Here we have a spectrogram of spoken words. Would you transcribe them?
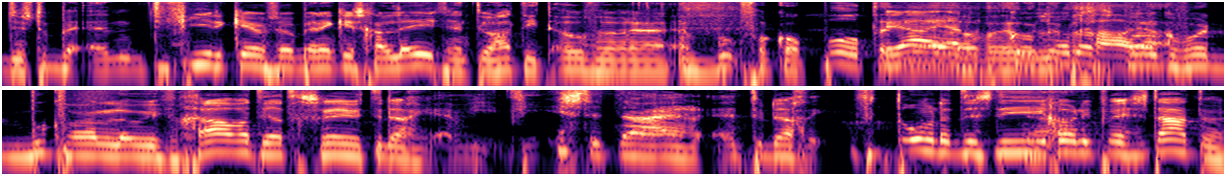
dus toen, ben- de vierde keer of zo ben ik eens gaan lezen. En toen had hij het over... eh, Een boek van Corpot. En, ja, ja, eh, over had gesproken ja. voor het boek van Louis Vergaal wat hij had geschreven. Toen dacht ik, wie, wie is dit nou eigenlijk? En toen dacht ik, verdomme, dat is die, Ja. gewoon die presentator.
